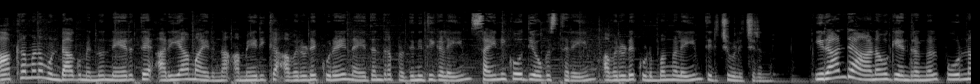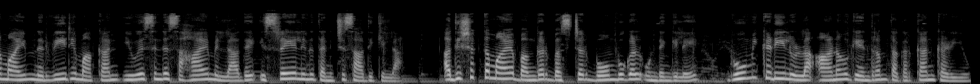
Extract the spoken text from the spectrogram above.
ആക്രമണമുണ്ടാകുമെന്നു നേരത്തെ അറിയാമായിരുന്ന അമേരിക്ക അവരുടെ കുറെ നയതന്ത്ര പ്രതിനിധികളെയും സൈനികോദ്യോഗസ്ഥരെയും അവരുടെ കുടുംബങ്ങളെയും തിരിച്ചുവിളിച്ചിരുന്നു. ഇറാന്റെ ആണവ കേന്ദ്രങ്ങൾ പൂർണമായും നിർവീര്യമാക്കാൻ യു എസിന്റെ സഹായമില്ലാതെ ഇസ്രയേലിന് തനിച്ച് സാധിക്കില്ല. അതിശക്തമായ ബങ്കർ ബസ്റ്റർ ബോംബുകൾ ഉണ്ടെങ്കിലേ ഭൂമിക്കടിയിലുള്ള ആണവ കേന്ദ്രം തകർക്കാൻ കഴിയൂ.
